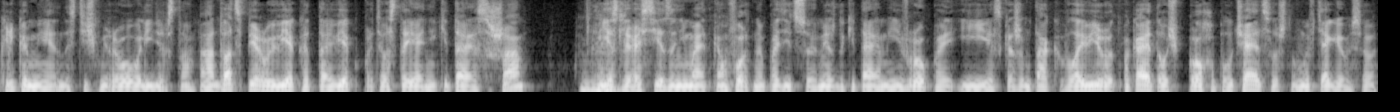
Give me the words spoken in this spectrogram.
криками достичь мирового лидерства. А 21 век – это век противостояния Китая и США, да. Если Россия занимает комфортную позицию между Китаем и Европой и, скажем так, лавирует, пока это очень плохо получается, что мы втягиваемся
